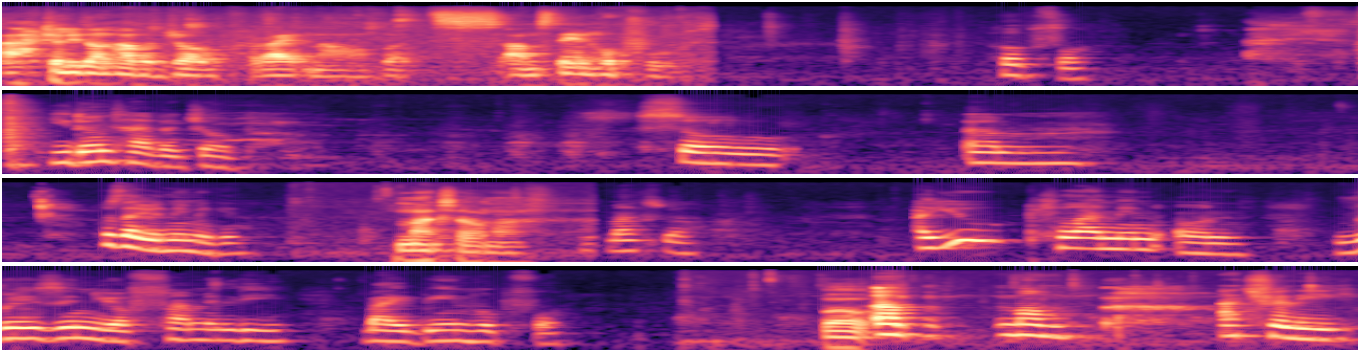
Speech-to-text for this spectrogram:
actually don't have a job right now, but I'm staying hopeful. Hopeful. You don't have a job. So, um, what's that your name again? Maxwell, ma. Maxwell. Are you planning on raising your family by being hopeful? Well, Um, Mom, actually,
